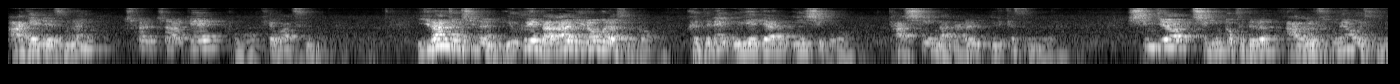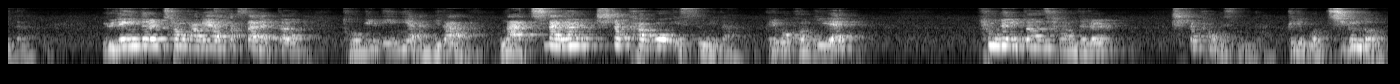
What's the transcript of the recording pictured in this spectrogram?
악에 대해서는 철저하게 보복해 왔습니다. 이러한 정신은 이후에 나라를 잃어버렸어도 그들의 의에 대한 인식으로 다시 나라를 일으켰습니다. 심지어 지금도 그들은 악을 소명하고 있습니다. 유대인들을 참혹하게 학살했던 독일인이 아니라 나치당을 추적하고 있습니다. 그리고 거기에 협력했던 사람들을 추적하고 있습니다. 그리고 지금도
